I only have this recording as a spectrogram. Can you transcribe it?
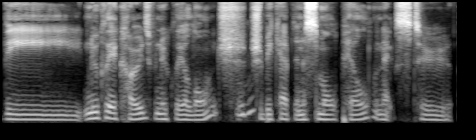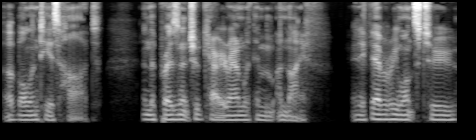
the nuclear codes for nuclear launch Mhm. should be kept in a small pill next to a volunteer's heart, and the president should carry around with him a knife. And if ever he wants to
